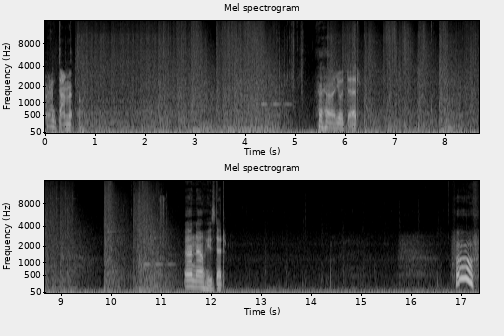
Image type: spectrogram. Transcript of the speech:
Oh, damn it. Haha, you're dead. And now he's dead. Whew.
